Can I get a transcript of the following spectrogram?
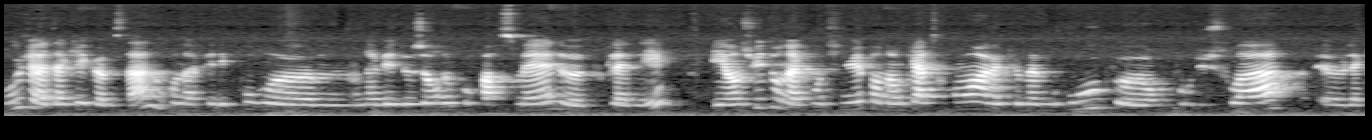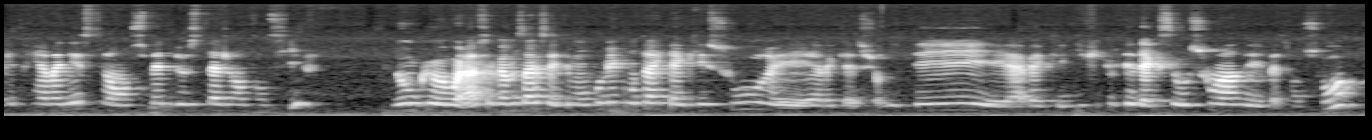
Du j'ai attaqué comme ça. Donc on a fait des cours, on avait deux heures de cours par semaine toute l'année. Et ensuite, on a continué pendant quatre ans avec le même groupe en cours du soir. la quatrième année, c'était en semaine de stage intensif. Donc euh, voilà, c'est comme ça que ça a été mon premier contact avec les sourds et avec la surdité et avec les difficultés d'accès aux soins des patients sourds.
